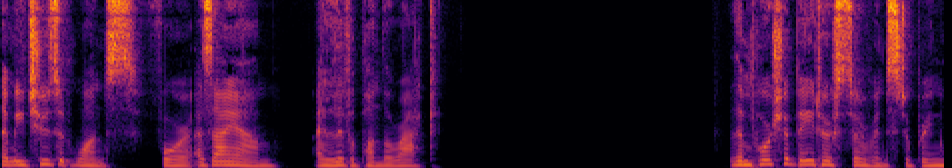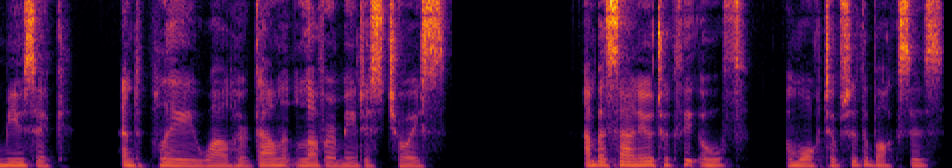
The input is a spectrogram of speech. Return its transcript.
let me choose at once, for as I am, I live upon the rack. Then Portia bade her servants to bring music and play while her gallant lover made his choice. And Bassanio took the oath and walked up to the boxes,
